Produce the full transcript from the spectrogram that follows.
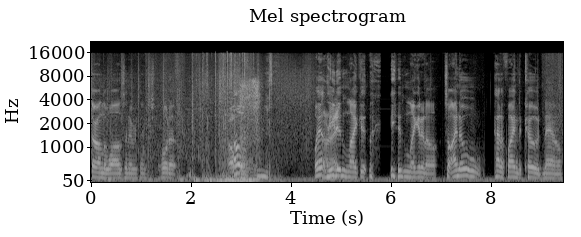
They're on the walls and everything. So hold up. Oh, oh. Well, he Alright. didn't like it. he didn't like it at all. So I know how to find the code now.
